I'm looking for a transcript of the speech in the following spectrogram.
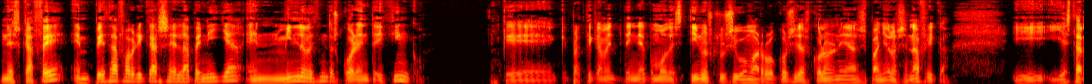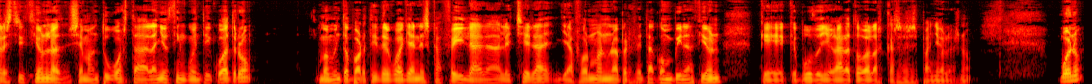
Nescafé empieza a fabricarse en la penilla en 1945 que, prácticamente tenía como destino exclusivo Marruecos y las colonias españolas en África. Y, esta restricción la, se mantuvo hasta el año 54 momento a partir del cual ya Nescafé y la, lechera ya forman una perfecta combinación que, pudo llegar a todas las casas españolas, ¿no? Bueno,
